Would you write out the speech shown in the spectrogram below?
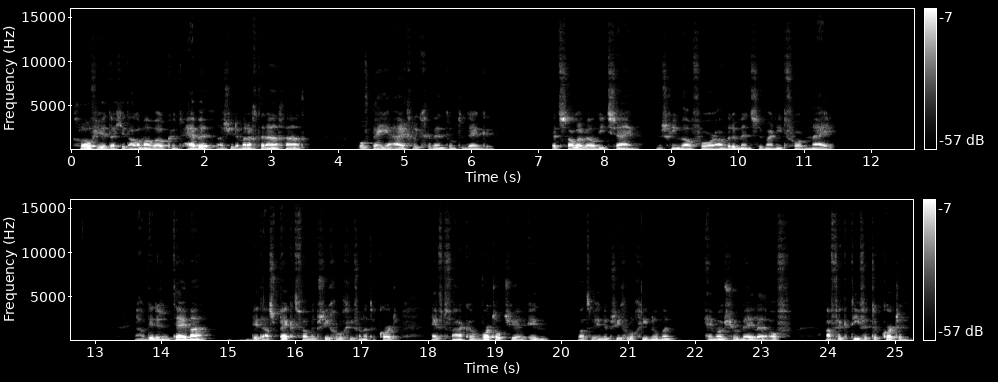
Geloof je dat je het allemaal wel kunt hebben als je er maar achteraan gaat? Of ben je eigenlijk gewend om te denken: het zal er wel niet zijn. Misschien wel voor andere mensen, maar niet voor mij. Nou, dit is een thema dit aspect van de psychologie van het tekort heeft vaak een worteltje in wat we in de psychologie noemen emotionele of affectieve tekorten.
